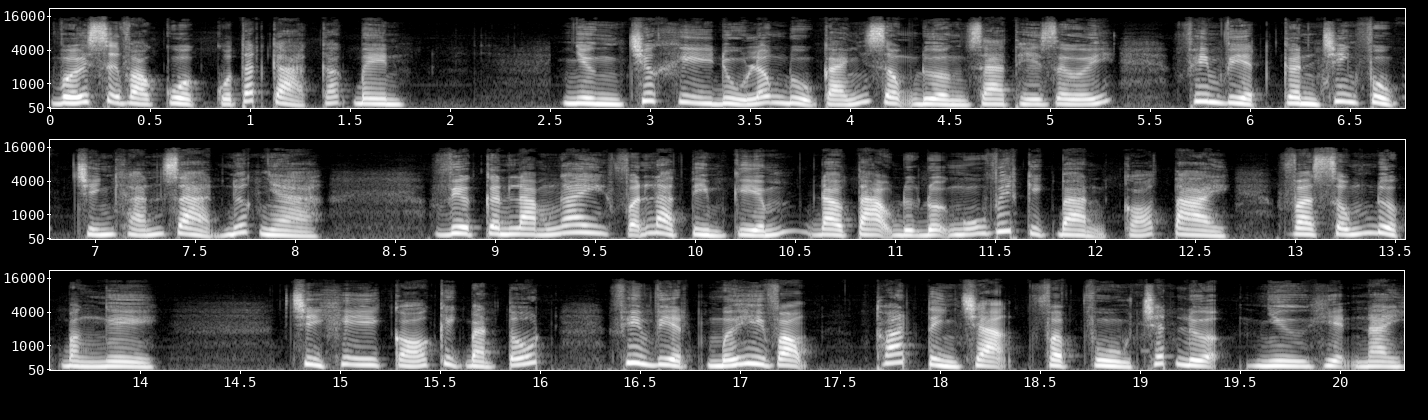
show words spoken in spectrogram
với sự vào cuộc của tất cả các bên. Nhưng trước khi đủ lông đủ cánh rộng đường ra thế giới, phim Việt cần chinh phục chính khán giả nước nhà. Việc cần làm ngay vẫn là tìm kiếm, đào tạo được đội ngũ viết kịch bản có tài và sống được bằng nghề. Chỉ khi có kịch bản tốt, phim Việt mới hy vọng thoát tình trạng phập phù chất lượng như hiện nay.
